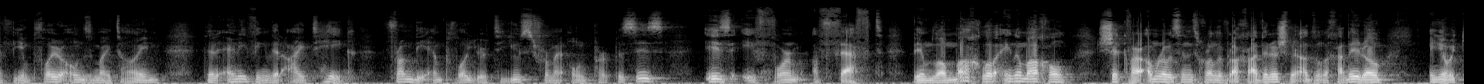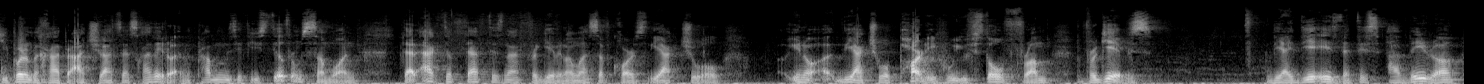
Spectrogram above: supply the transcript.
if the employer owns my time, then anything that I take from the employer to use for my own purposes is a form of theft. And the problem is if you steal from someone, that act of theft is not forgiven unless, of course, the actual you know, the actual party who you stole from forgives. The idea is that this Avera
